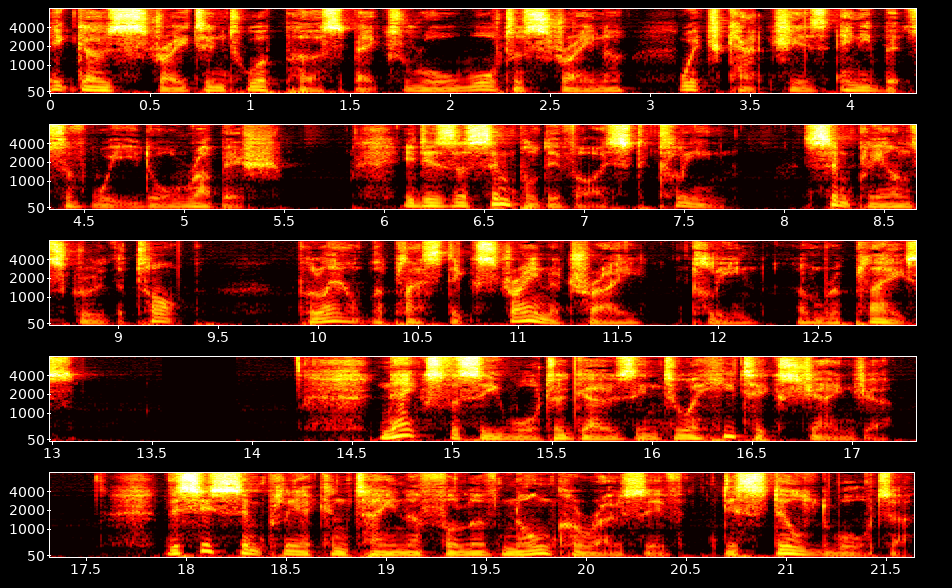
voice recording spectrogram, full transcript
It goes straight into a Perspex raw water strainer which catches any bits of weed or rubbish. It is a simple device to clean. Simply unscrew the top, pull out the plastic strainer tray, clean and replace. Next the seawater goes into a heat exchanger. This is simply a container full of non-corrosive distilled water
